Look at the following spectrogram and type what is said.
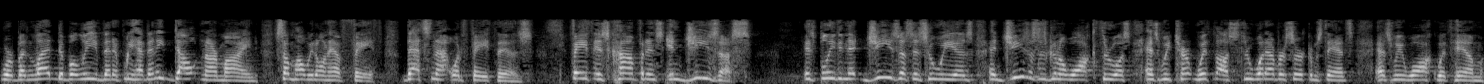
we're been led to believe that if we have any doubt in our mind, somehow we don't have faith. That's not what faith is. Faith is confidence in Jesus. It's believing that Jesus is who He is, and Jesus is going to walk through us as we turn with us through whatever circumstance as we walk with Him.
